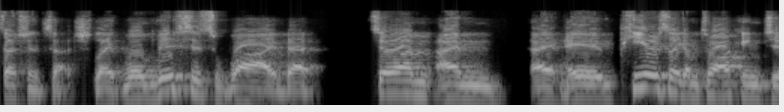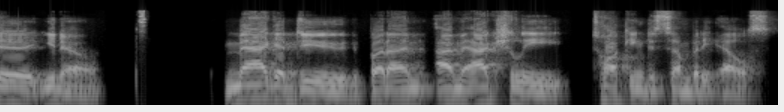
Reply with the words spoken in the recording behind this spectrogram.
such and such. Like, well, this is why that. So I'm, I'm, I, it appears like I'm talking to, you know, MAGA dude, but I'm, I'm actually talking to somebody else.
